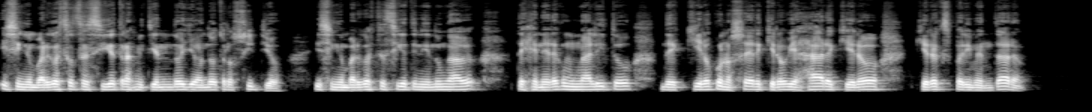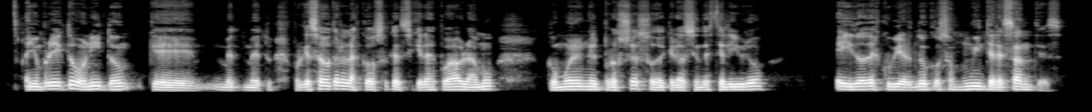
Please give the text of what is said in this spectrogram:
Y sin embargo esto se sigue transmitiendo, llevando a otro sitio. Y sin embargo esto sigue teniendo un... te genera como un hálito de quiero conocer, quiero viajar, quiero, quiero experimentar hay un proyecto bonito que, me, porque esa es otra de las cosas que si quieres después hablamos, como en el proceso de creación de este libro he ido descubriendo cosas muy interesantes.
